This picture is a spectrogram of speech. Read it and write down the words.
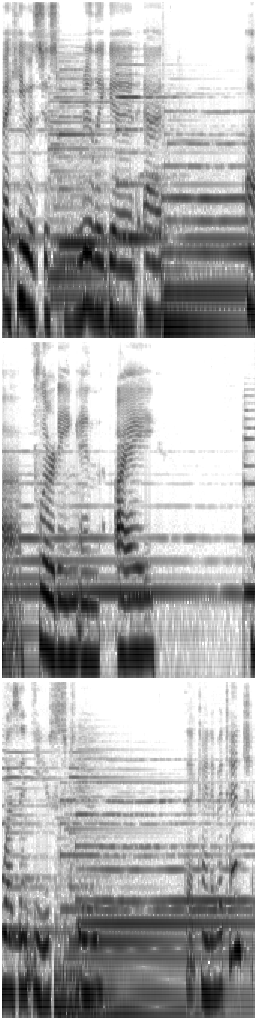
but he was just really good at uh, flirting, and I wasn't used to that kind of attention.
